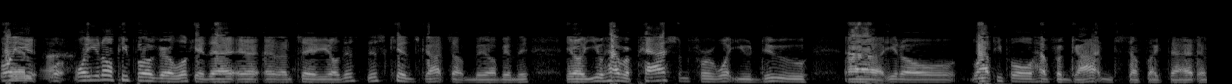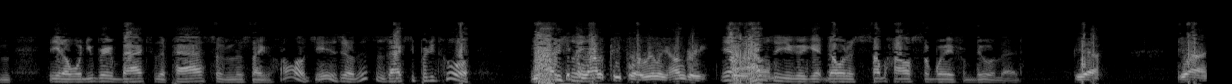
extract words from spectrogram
Well, And, you, uh, well, well, you know, people are going to look at that and, and, say, you know, this this kid's got something. You know, I mean, they, you know, you have a passion for what you do. Uh, you know, a lot of people have forgotten stuff like that, and you know, when you bring back to the past, and it's like, oh, geez, you know, this is actually pretty cool. Yeah, I think a lot of people are really hungry. Yeah, for, um, obviously you're going to get noticed somehow, some way from doing that. Yeah, yeah.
